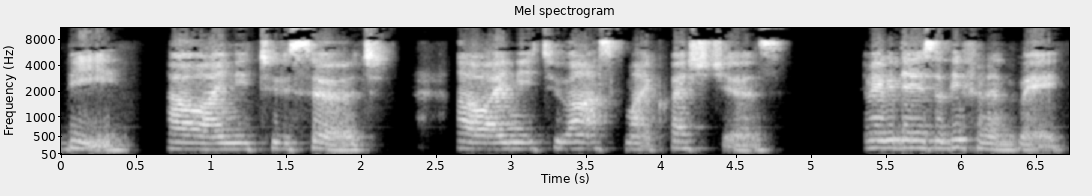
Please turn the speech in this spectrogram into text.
be, how I need to search, how I need to ask my questions. Maybe there is a different way.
